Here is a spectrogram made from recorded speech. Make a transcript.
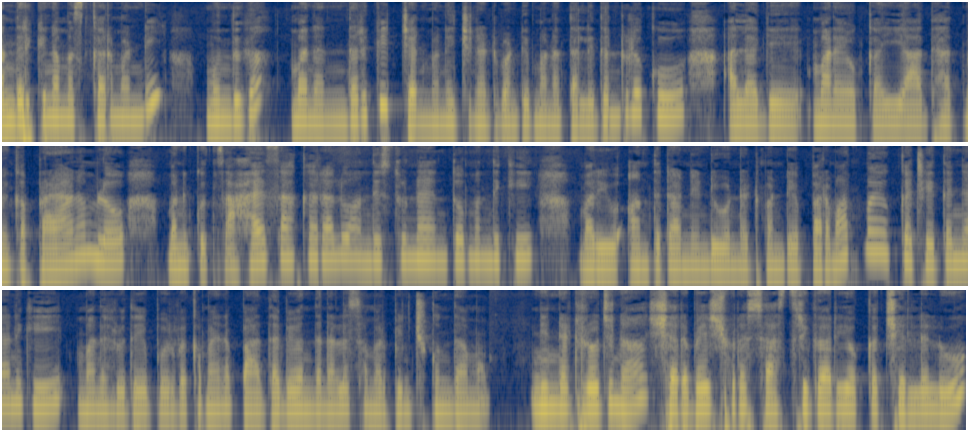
అందరికీ నమస్కారం అండి. ముందుగా మనందరికీ జన్మనిచ్చినటువంటి మన తల్లిదండ్రులకు అలాగే మన యొక్క ఈ ఆధ్యాత్మిక ప్రయాణంలో మనకు సహాయ సహకారాలు అందిస్తున్నాయి ఎంతోమందికి. మరియు అంతటా నిండి ఉన్నటువంటి పరమాత్మ యొక్క చైతన్యానికి మన హృదయపూర్వకమైన పాదాభివందనాలు సమర్పించుకుందాము. నిన్నటి రోజున శరభేశ్వర శాస్త్రి గారి యొక్క చెల్లెలు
